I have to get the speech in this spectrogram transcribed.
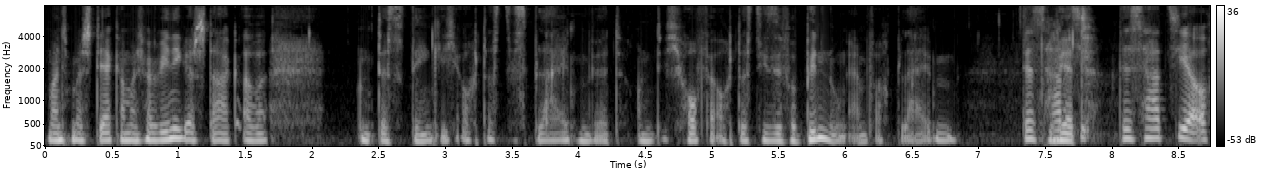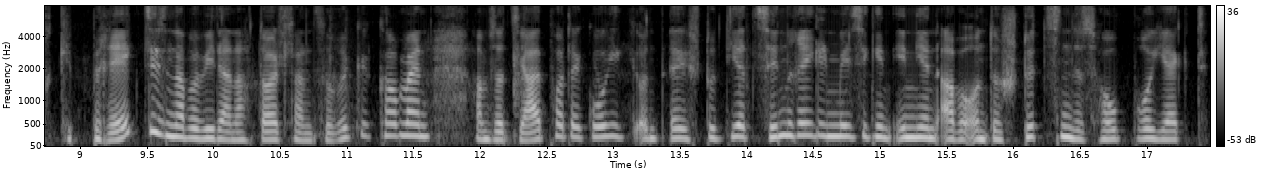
manchmal stärker, manchmal weniger stark. Aber und das denke ich auch, dass das bleiben wird. Und ich hoffe auch, dass diese Verbindung einfach bleiben das hat, sie, das hat sie auch geprägt. Sie sind aber wieder nach Deutschland zurückgekommen, haben Sozialpädagogik und äh, studiert, sind regelmäßig in Indien, aber unterstützen das Hope-Projekt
